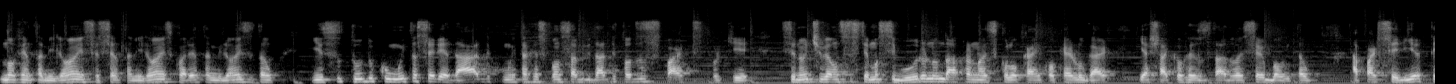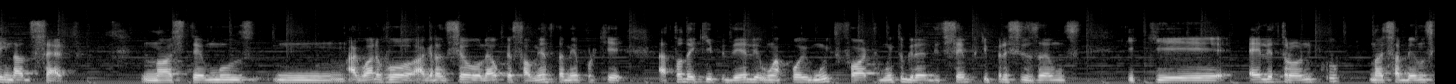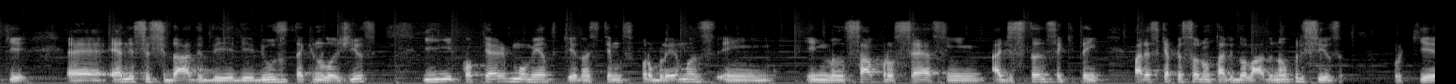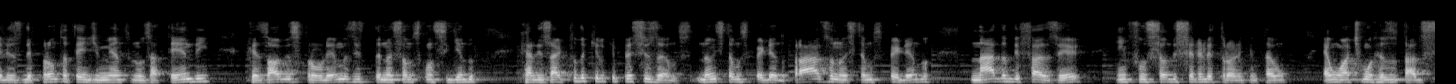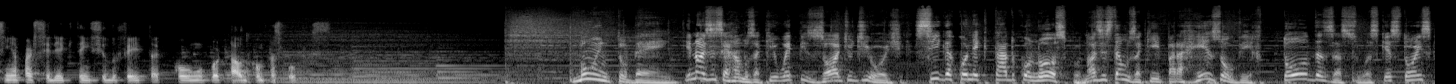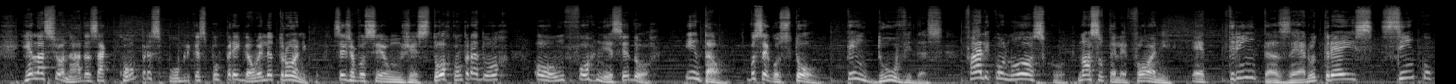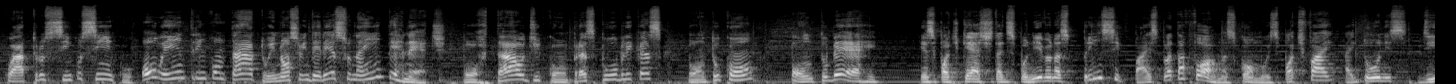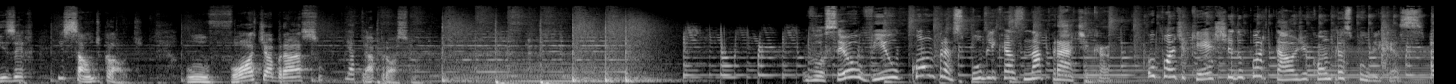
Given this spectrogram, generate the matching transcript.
90 milhões, 60 milhões, 40 milhões, então isso tudo com muita seriedade, com muita responsabilidade de todas as partes, porque se não tiver um sistema seguro, não dá para nós colocar em qualquer lugar e achar que o resultado vai ser bom. Então, a parceria tem dado certo. Nós temos. Hum, agora eu vou agradecer ao Léo pessoalmente também, porque a toda a equipe dele um apoio muito forte, muito grande, sempre que precisamos e que é eletrônico. Nós sabemos que é, é necessidade de, de, de uso de tecnologias e qualquer momento que nós temos problemas em, em lançar o processo, em a distância que tem, parece que a pessoa não está ali do lado, não precisa, porque eles de pronto atendimento nos atendem, resolvem os problemas e nós estamos conseguindo realizar tudo aquilo que precisamos. Não estamos perdendo prazo, não estamos perdendo nada de fazer em função de ser eletrônico. Então, é um ótimo resultado, sim, a parceria que tem sido feita com o portal de compras públicas. Muito bem. E nós encerramos aqui o episódio de hoje. Siga conectado conosco. Nós estamos aqui para resolver todas as suas questões relacionadas a compras públicas por pregão eletrônico, seja você um gestor comprador ou um fornecedor. Então, você gostou? Tem dúvidas? Fale conosco. Nosso telefone é 3003 5455 ou entre em contato em nosso endereço na internet portaldecompraspublicas.com.br. Esse podcast está disponível nas principais plataformas como Spotify, iTunes, Deezer e SoundCloud. Um forte abraço e até a próxima. Você ouviu Compras Públicas na Prática, o podcast do Portal de Compras Públicas.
